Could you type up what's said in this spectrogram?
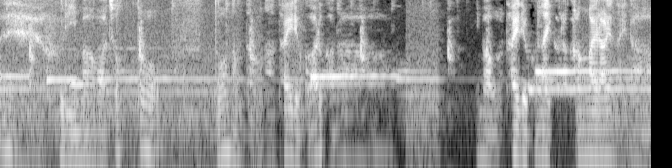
えー、フリマはちょっと、どうなんだろうな。体力あるかな。今は体力ないから考えられないな。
